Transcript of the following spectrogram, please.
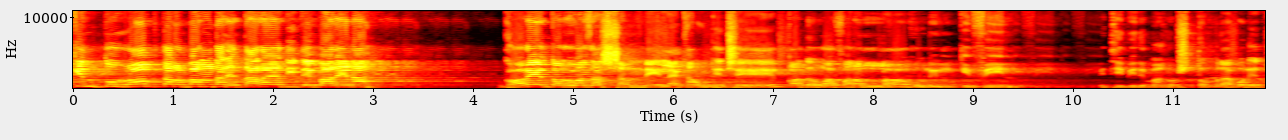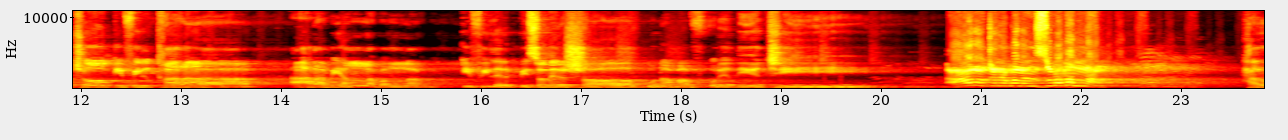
কিন্তু রব তার বান্দারে তারায় দিতে পারে না। ঘরে দরওয়াজার সামনে লেখা উঠেছে কদ গফারাল্লাহু লিল কিফিল পৃথিবীর মানুষ তোমরা বলেছ কিফিল খারাপ আর আমি আল্লাহ বললাম কিফিলের পিছনের সব গুনাহ মাফ করে দিয়েছি আরো জোরে বলেন সুবহানাল্লাহ हर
